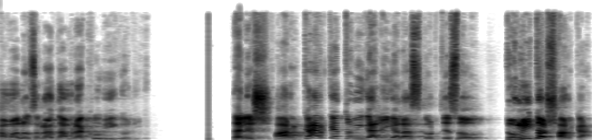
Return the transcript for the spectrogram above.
সমালোচনা তো আমরা খুবই করি। তাহলে সরকারকে তুমি গালিগালাজ করতেছো, তুমি তো সরকার।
